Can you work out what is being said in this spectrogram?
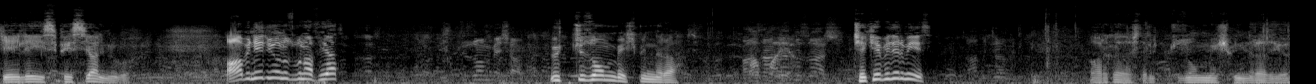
GLI spesyal mi bu? Abi ne diyorsunuz buna fiyat? 315 abi. 315 bin lira. Çekebilir miyiz? Arkadaşlar 315 bin lira diyor.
